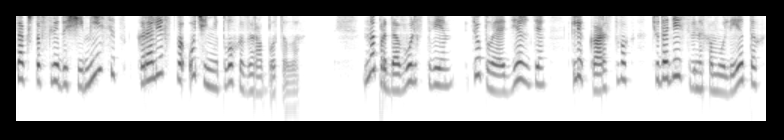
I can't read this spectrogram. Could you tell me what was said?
Так что в следующий месяц королевство очень неплохо заработало. На продовольствии, теплой одежде, лекарствах – чудодейственных амулетах,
